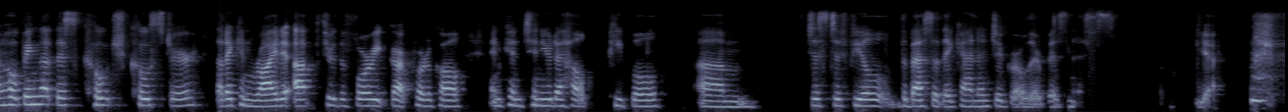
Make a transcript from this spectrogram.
I'm hoping that this coach coaster that I can ride it up through the four week gut protocol and continue to help people um, just to feel the best that they can and to grow their business. Yeah.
